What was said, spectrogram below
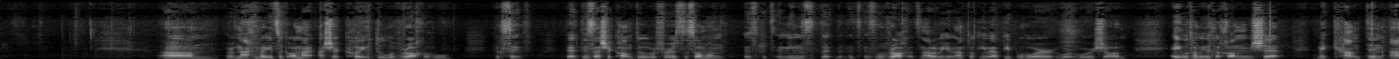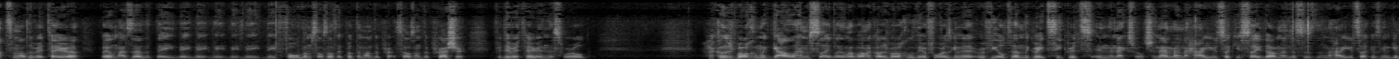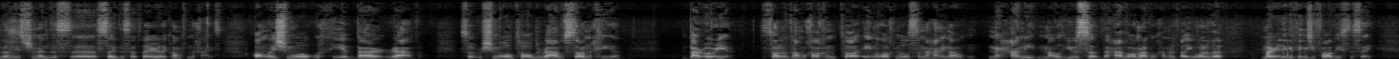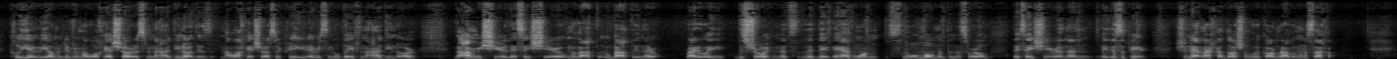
Um, Rav Nachman Bar Yitzchak Omar Asher Koim to Levrochahu Siv that this Asher Kom to refers to someone is it, it means that it's, it's Levrocha. It's not over here. We're not talking about people who are who are, who are Sham. Elu Tamil Chacham She Mekamtin Atzman Al Divrei Torah that they they, they, they, they, they, fold themselves up, they put them under, themselves under pressure for Divrei in this world. HaKadosh Baruch Hu therefore is going to reveal to them the great secrets in the next world. Shenemar Nahar Yitzchak and this is the Nahar Yitzchak is going to give them these tremendous uh, Soidus HaTorah that come from the Chayes. Omle Shmuel L'chia Bar Rav. So Shmuel told Rav's son Chia, Bar Uriah, son of Talmud Chacham, To Emelach Nulsa Mehani Mal Yusa, the Hava Omar Avuch. I'm going to tell you one of the myriad things your father used to say. Kol yem v'yom nivrim malach yasharis min hadinar. There's malach yasharis are created every single day from the hadinar. V'amri shir, they say shir ubatli, and they're right away destroyed. And that's they, they have one small moment in this world. They say shir and then they disappear. Shenema chadoshim l'vikarim rabbi manasecha.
